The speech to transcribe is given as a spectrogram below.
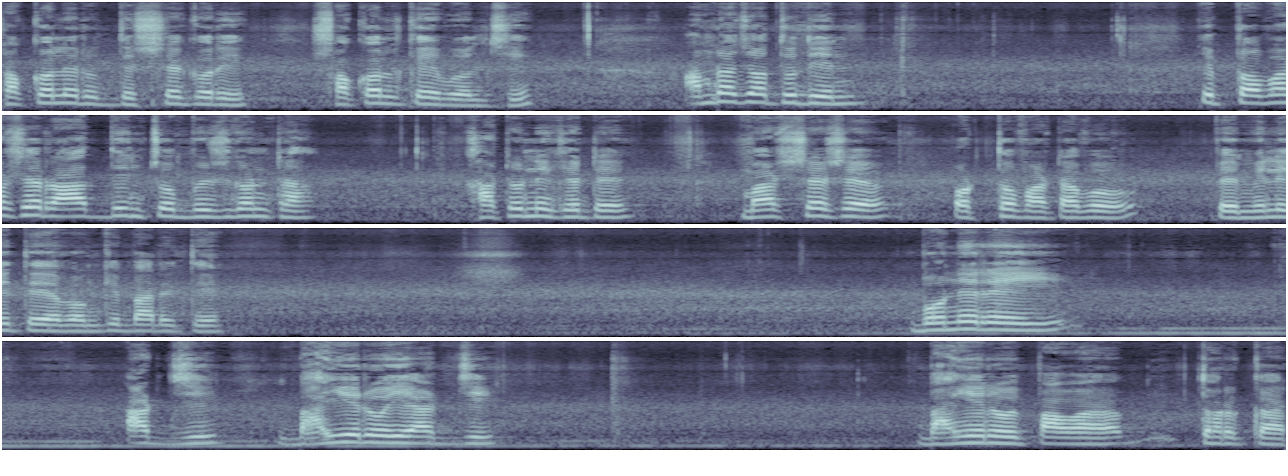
সকলের উদ্দেশ্যে করি সকলকে বলছি, আমরা যতদিন এই প্রবাসে রাত দিন চব্বিশ ঘণ্টা খাটুনি খেটে মাস শেষে অর্থ পাঠাবো ফ্যামিলিতে এবং কি বাড়িতে। বোনের এই আর্জি, ভাইয়ের ওই আর্জি, ভাইয়ের ওই পাওয়া দরকার,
